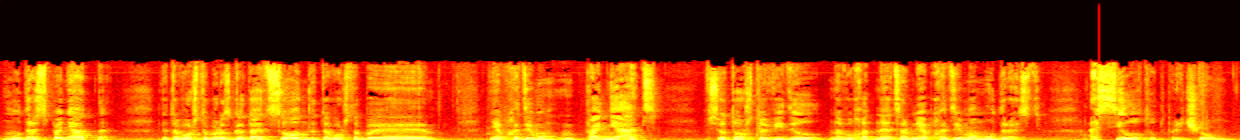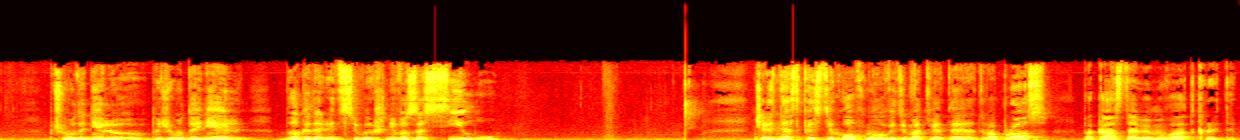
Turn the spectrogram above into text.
мудрость понятна. Для того, чтобы разгадать сон, для того, чтобы э, необходимо понять все то, что видел на выходный царь, необходима мудрость. А сила тут при чем? Почему Даниэль, почему Даниэль благодарит Всевышнего за силу? Через несколько стихов мы увидим ответ на этот вопрос, пока оставим его открытым.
